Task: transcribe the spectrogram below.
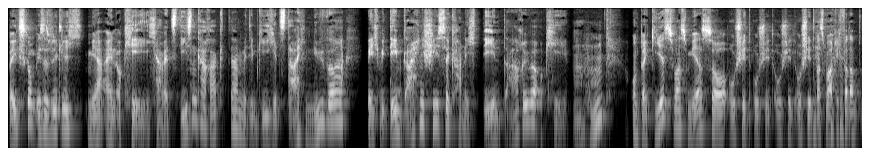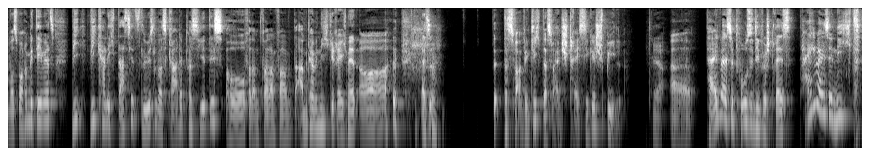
bei XCOM ist es wirklich mehr ein, okay, ich habe jetzt diesen Charakter, mit dem gehe ich jetzt da hinüber. Wenn ich mit dem dahin schieße, kann ich den darüber. Okay, mhm. Und bei Gears war es mehr so, oh shit, oh shit, oh shit, oh shit, was mache ich, verdammt, was mache ich mit dem jetzt? Wie, wie kann ich das jetzt lösen, was gerade passiert ist? Oh, verdammt, verdammt, verdammt, damit habe ich nicht gerechnet. Oh. Also, das war wirklich, das war ein stressiges Spiel. Ja. Äh, teilweise positiver Stress, teilweise nicht.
